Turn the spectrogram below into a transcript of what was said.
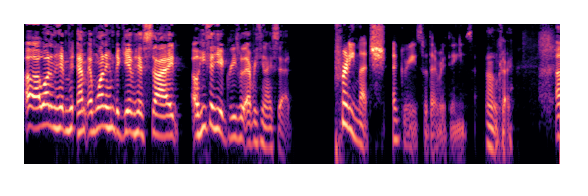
Oh, I wanted him. I wanted him to give his side. Oh, he said he agrees with everything I said. pretty much agrees with everything you said. Okay. Um, but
